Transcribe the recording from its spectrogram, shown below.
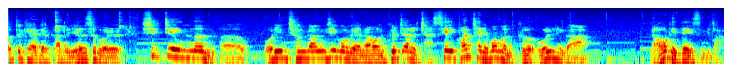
어떻게 해야 될까를 연습을 실제 있는 어, 원인 청강지곡에 나오는 글자를 자세히 관찰해 보면 그 원리가 나오게 되어 있습니다.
